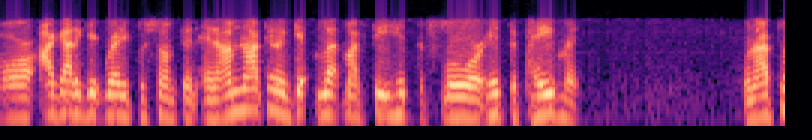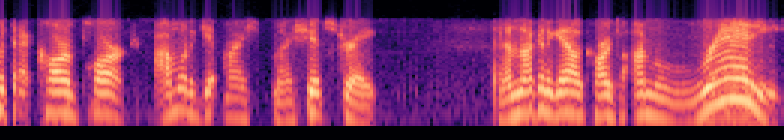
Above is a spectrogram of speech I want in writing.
or I got to get ready for something, and I'm not going to get let my feet hit the floor, hit the pavement. When I put that car in park, I'm going to get my my shit straight and I'm not going to get out of the car until I'm ready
